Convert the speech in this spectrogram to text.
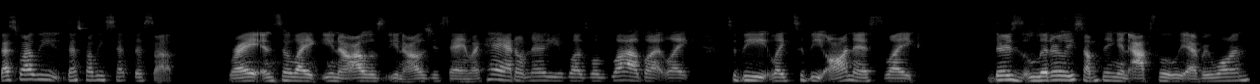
that's why we that's why we set this up right? And so like you know i was you know i was just saying like hey i don't know you blah blah blah but like to be like to be honest like there's literally something in absolutely everyone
